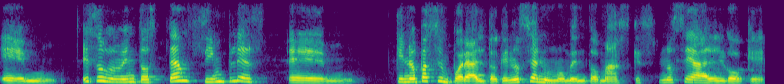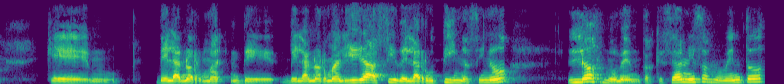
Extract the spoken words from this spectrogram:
em, esos momentos tan simples em, que no pasen por alto, que no sean un momento más, que no sea algo que, mm, de, la de, la normalidad, sí, de la rutina, sino los momentos, que sean esos momentos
